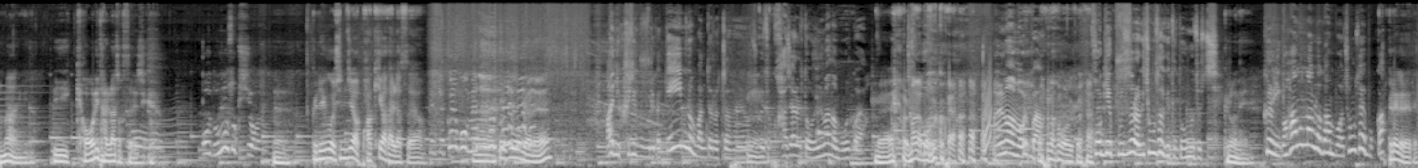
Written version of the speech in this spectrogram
장난. 아닙니다 이 결이 달라졌어요 지금 어 너무 속 시원해. 네. 그리고 심지어 바퀴가 달렸어요. 이렇게 끌고 오면 어, 끌고 오면은 아니 그리고 우리가 게임룸 만들었잖아요. 음. 저기서 과자를 또 얼마나 먹을 거야? 네 얼마나 먹을 거야 얼마나 먹을 거야? 얼마나 먹을 거야 거기에 부스러기 청소하기도 너무 좋지. 그러네 그럼 이거 화문난로도 한번 청소해 볼까? 그래 그래 그래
